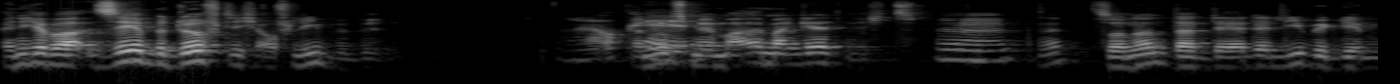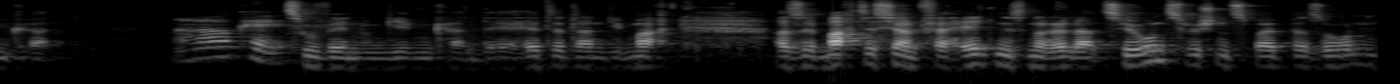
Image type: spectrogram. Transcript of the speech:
Wenn ich aber sehr bedürftig auf Liebe bin, Ah, dann nutzt okay. mir mal all mein Geld nichts, Mhm. ne? sondern dann der, der Liebe geben kann. Ah, okay. Zuwendung geben kann. Der hätte dann die Macht. Also Macht ist ja ein Verhältnis, eine Relation zwischen zwei Personen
